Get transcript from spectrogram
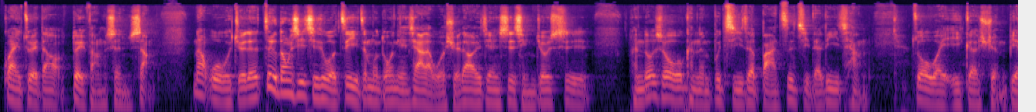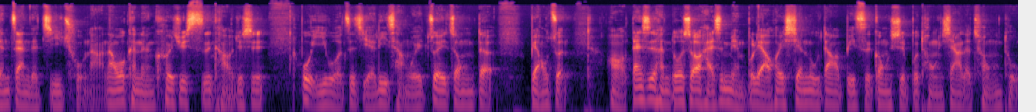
怪罪到对方身上。那我觉得这个东西，其实我自己这么多年下来，我学到一件事情就是。很多时候，我可能不急着把自己的立场作为一个选边站的基础呢。那我可能会去思考，就是不以我自己的立场为最终的标准。好，但是很多时候还是免不了会陷入到彼此共识不同下的冲突。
